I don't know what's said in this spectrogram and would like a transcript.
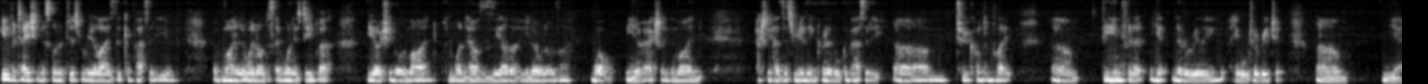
invitation to sort of just realize the capacity of, of mind that went on to say what is deeper the ocean or the mind? When one houses the other you know and i was like whoa you know actually the mind actually has this really incredible capacity um, to contemplate um, the infinite yet never really able to reach it. Um, yeah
